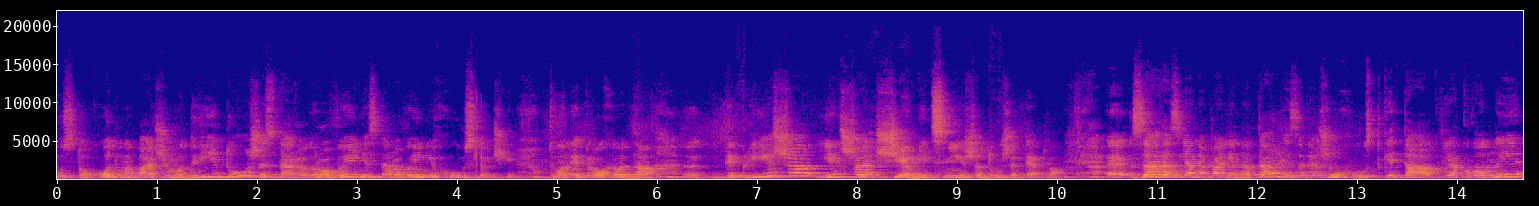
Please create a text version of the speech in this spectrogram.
хусток. От ми бачимо дві дуже старовинні старовинні хусточки. От вони трохи одна е, тепліша, інша ще міцніша, дуже тепла. Е, Зараз я на пані Наталі зав'яжу хустки так, як вони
